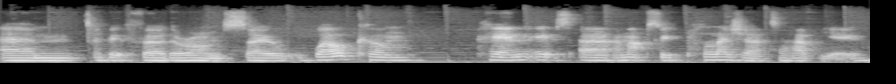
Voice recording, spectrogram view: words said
um, a bit further on. So, welcome, Pin. It's uh, an absolute pleasure to have you.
